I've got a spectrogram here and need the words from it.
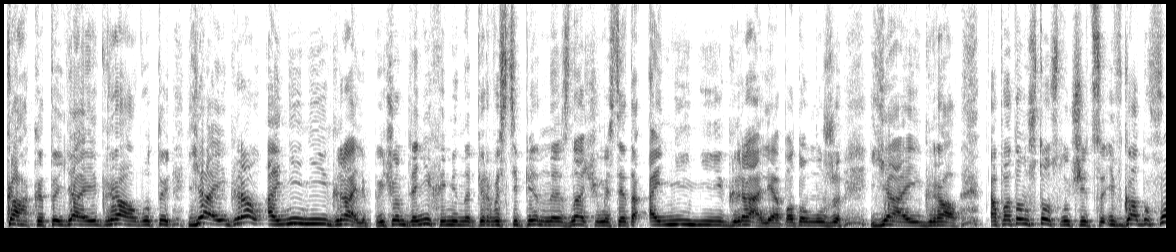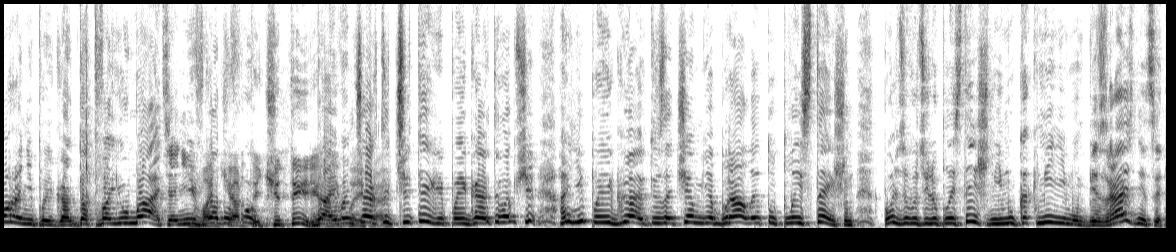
Как это я играл? Вот и я играл, они не играли. Причем для них именно первостепенная значимость это они не играли, а потом уже я играл. А потом что случится? И в God of War они поиграют? Да твою мать, они и в God of War... 4 Да, и в Uncharted 4 поиграют. И вообще, они поиграют. И зачем я брал эту PlayStation? Пользователю PlayStation ему как минимум без разницы,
